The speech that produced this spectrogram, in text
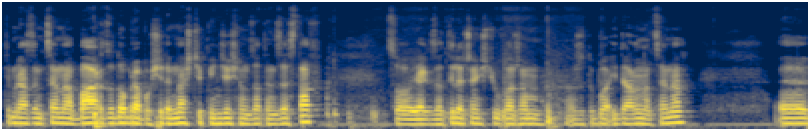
Tym razem cena bardzo dobra, bo 17,50 za ten zestaw, co jak za tyle części uważam, że to była idealna cena. E,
